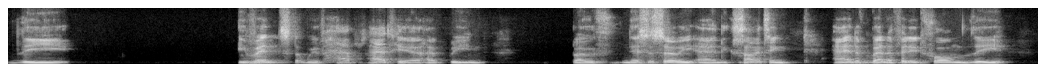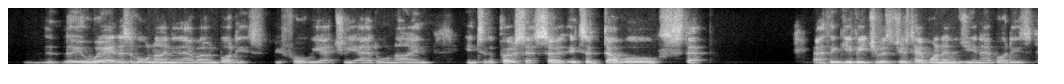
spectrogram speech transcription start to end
the events that we've ha- had here have been both necessary and exciting and have benefited from the the, the awareness of all nine in our own bodies before we actually add all nine into the process. So it's a double step. I think if each of us just had one energy in our bodies,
